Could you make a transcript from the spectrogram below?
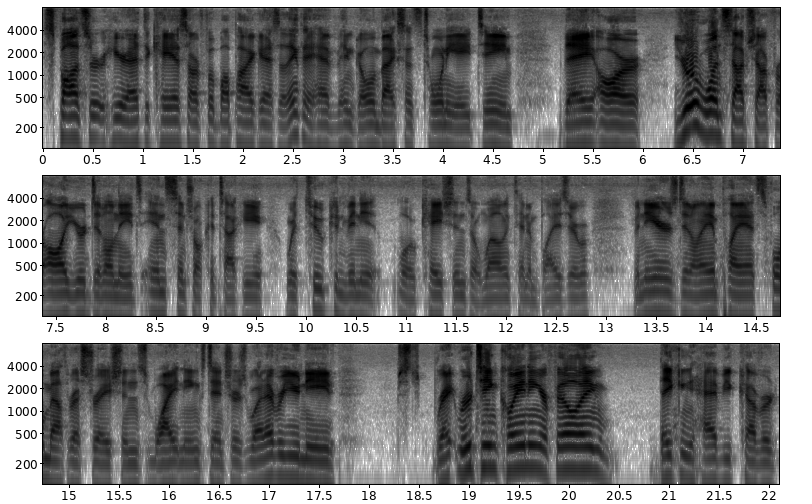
sponsor here at the KSR Football Podcast. I think they have been going back since 2018. They are your one-stop shop for all your dental needs in Central Kentucky with two convenient locations in Wellington and Blazer. Veneers, dental implants, full mouth restorations, whitenings, dentures, whatever you need. Routine cleaning or filling, they can have you covered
